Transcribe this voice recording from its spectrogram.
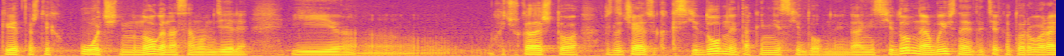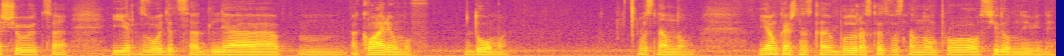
креветок, потому что их очень много на самом деле. И хочу сказать, что различаются как съедобные, так и несъедобные. Да, несъедобные обычно это те, которые выращиваются и разводятся для аквариумов дома в основном. Я вам, конечно, буду рассказывать в основном про съедобные виды.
